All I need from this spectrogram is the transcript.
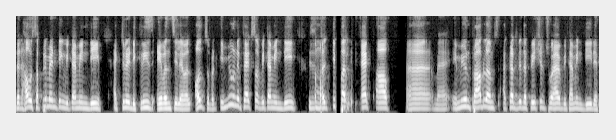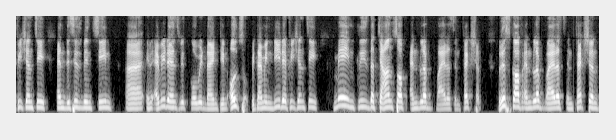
that how supplementing vitamin D actually decrease A1C level also. But immune effects of vitamin D is a multiple effect of uh, immune problems occurs with the patients who have vitamin D deficiency, and this has been seen uh, in evidence with COVID-19 also. Vitamin D deficiency may increase the chance of enveloped virus infection. Risk of enveloped virus infection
